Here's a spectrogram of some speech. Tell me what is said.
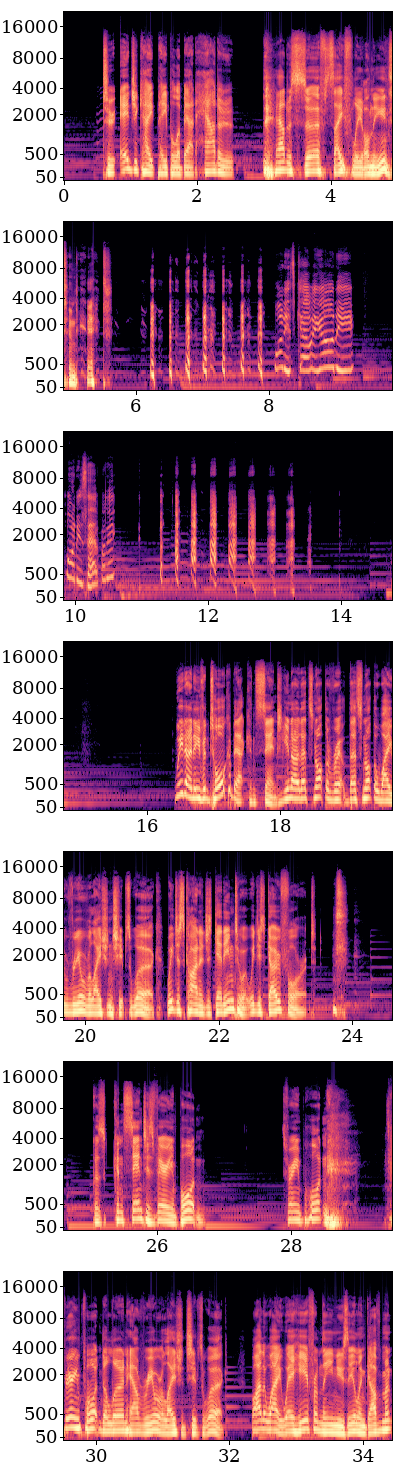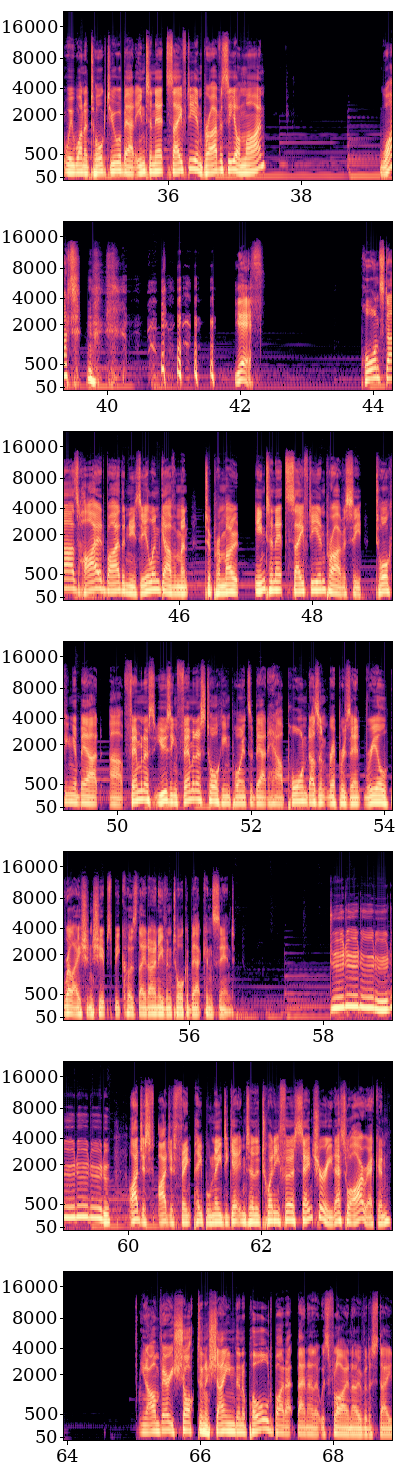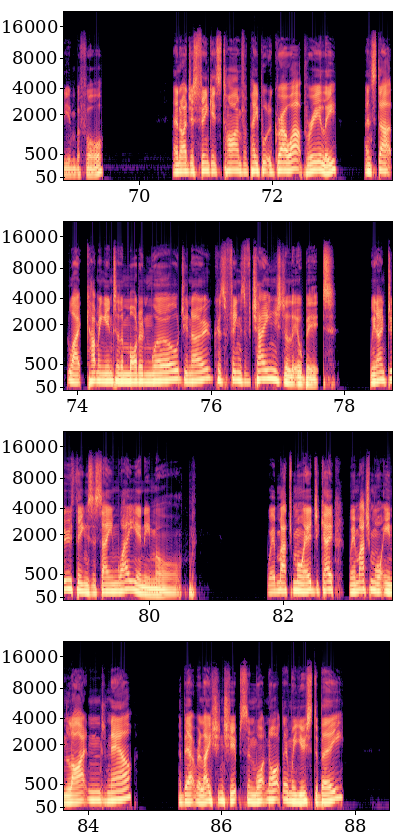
to educate people about how to how to surf safely on the internet. what is going on here? What is happening? we don't even talk about consent. You know, that's not the re- that's not the way real relationships work. We just kind of just get into it. We just go for it. Cuz consent is very important. It's very important. it's very important to learn how real relationships work. By the way, we're here from the New Zealand government. We want to talk to you about internet safety and privacy online. What? yes. Porn stars hired by the New Zealand government to promote internet safety and privacy, talking about uh, feminist, using feminist talking points about how porn doesn't represent real relationships because they don't even talk about consent. I just I just think people need to get into the 21st century. That's what I reckon. You know, I'm very shocked and ashamed and appalled by that banner that was flying over the stadium before. And I just think it's time for people to grow up really and start like coming into the modern world, you know, because things have changed a little bit. We don't do things the same way anymore. We're much more educated, we're much more enlightened now about relationships and whatnot than we used to be.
